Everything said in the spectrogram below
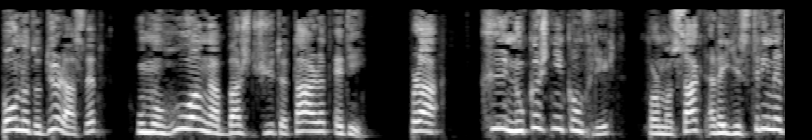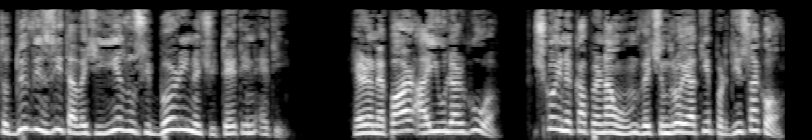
po në të dy rastet, u mohua nga bashkëqytetarët e tij. Pra, ky nuk është një konflikt, por më saktë regjistrime të dy vizitave që Jezusi bëri në qytetin e tij. Herën e parë ai u largua, shkoi në Kapernaum dhe qëndroi atje për disa kohë,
